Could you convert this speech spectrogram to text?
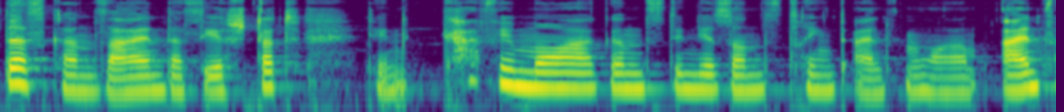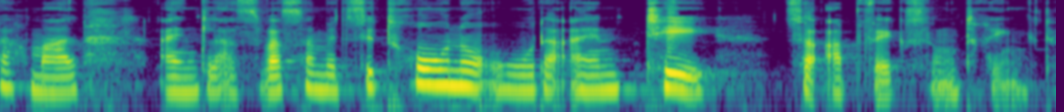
Das kann sein, dass ihr statt den Kaffee morgens, den ihr sonst trinkt, einfach mal ein Glas Wasser mit Zitrone oder einen Tee zur Abwechslung trinkt.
